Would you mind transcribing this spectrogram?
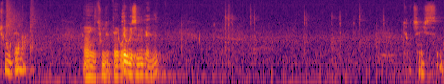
충전되나? 예, 충전되고. 되고 있습니까 형님? 젖혀 있으면.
